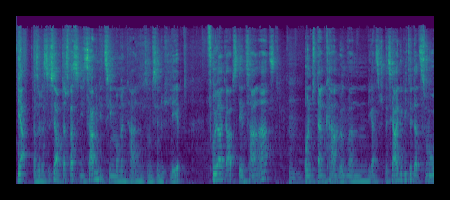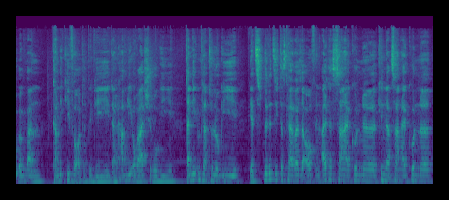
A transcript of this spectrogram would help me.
Ja, also das ist ja auch das, was die Zahnmedizin momentan so ein bisschen durchlebt. Früher gab es den Zahnarzt und dann kamen irgendwann die ganzen Spezialgebiete dazu. Irgendwann kam die Kieferorthopädie, dann kam die Oralchirurgie, dann die Implantologie. Jetzt splittet sich das teilweise auf in Alterszahnheilkunde, Kinderzahnheilkunde.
